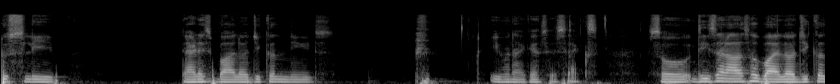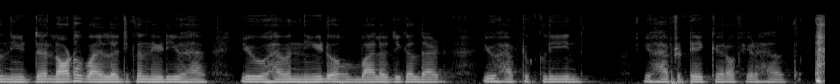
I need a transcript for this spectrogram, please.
to sleep. That is biological needs even i can say sex. So these are also biological needs there are a lot of biological need you have. You have a need of biological that you have to clean. You have to take care of your health.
